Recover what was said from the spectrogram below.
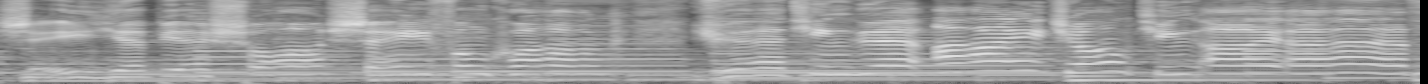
谁也别说谁疯狂，越听越爱，就听 IFM。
